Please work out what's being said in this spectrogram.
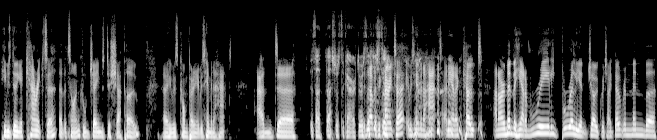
he was doing a character at the time called James de Chapeau. Uh, he was comparing, it was him in a hat. And, uh, is that that's just the character? Is that was the character. It was him in a hat, and he had a coat. And I remember he had a really brilliant joke, which I don't remember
